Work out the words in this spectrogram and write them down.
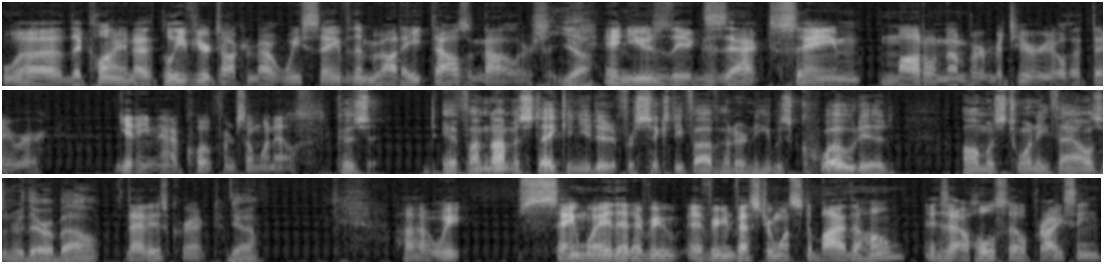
Uh, the client I believe you're talking about, we saved them about eight thousand dollars, Yeah, and used the exact same model number material that they were getting a quote from someone else. because if I'm not mistaken, you did it for 6,500, and he was quoted almost 20,000 or thereabout. That is correct. Yeah, Uh, we same way that every every investor wants to buy the home is at wholesale pricing.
